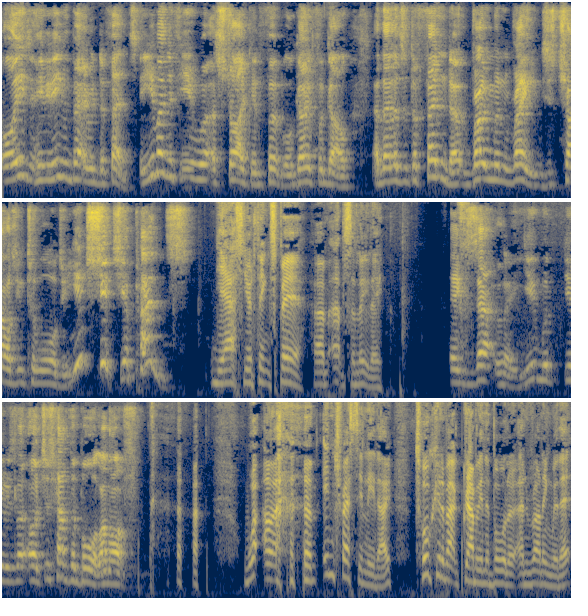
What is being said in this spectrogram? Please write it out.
or even, even better in defence. You imagine if you were a striker in football, going for goal, and then as a defender, Roman Reigns is charging towards you. You'd shit your pants. Yes, you'd think spear. Um, absolutely. Exactly. You would. You was like, oh, just have the ball. I'm off. What, uh, um, interestingly, though, talking about grabbing the ball and running with it,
